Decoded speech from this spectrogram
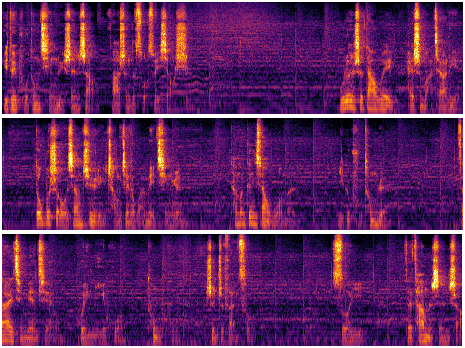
一对普通情侣身上发生的琐碎小事。无论是大卫还是马加列，都不是偶像剧里常见的完美情人，他们更像我们，一个普通人，在爱情面前会迷惑、痛苦，甚至犯错。所以，在他们身上，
